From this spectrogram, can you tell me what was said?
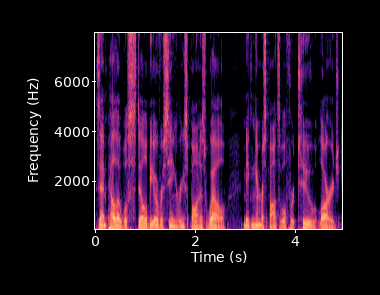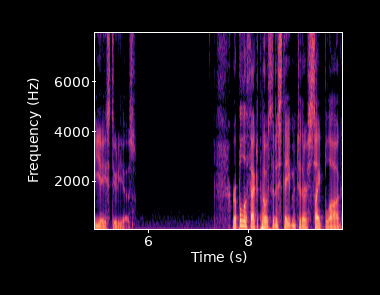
Zampella will still be overseeing Respawn as well, making him responsible for two large EA studios. Ripple Effect posted a statement to their site blog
